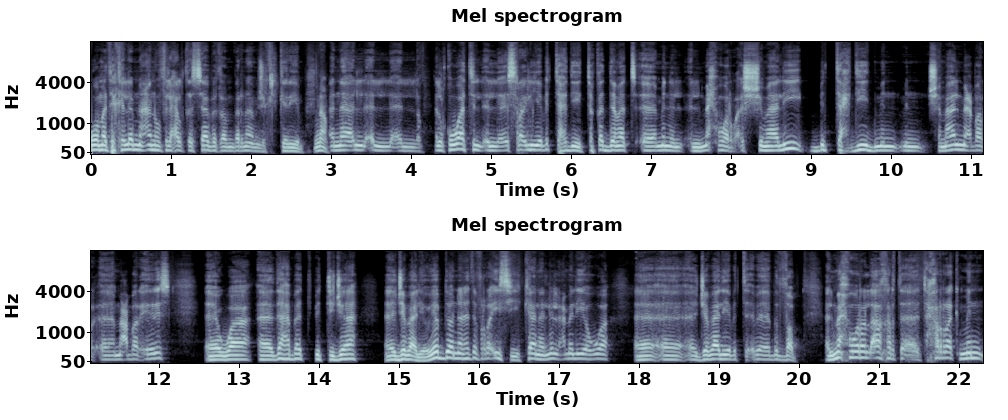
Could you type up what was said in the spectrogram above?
هو ما تكلمنا عنه في الحلقة السابقة من برنامجك الكريم. نعم. أن ال ال القوات الإسرائيلية بالتحديد تقدمت آه، من المحور الشمالي بالتحديد من من شمال معبر آه، معبر إيرس آه، وذهبت باتجاه جباليا. ويبدو أن الهدف الرئيسي كان للعملية هو جباليا بالضبط. المحور الآخر تحرك من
